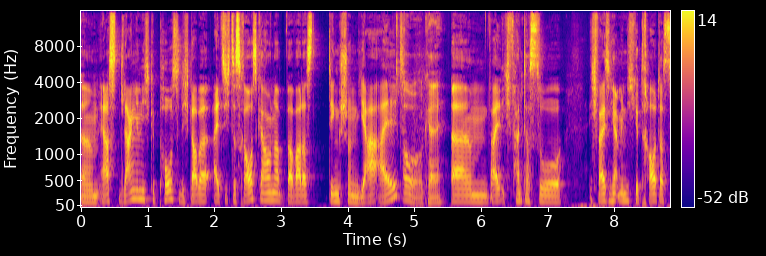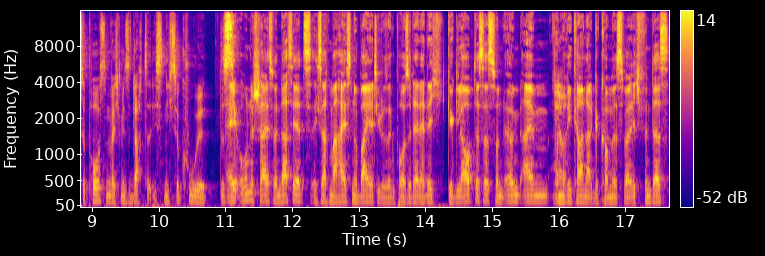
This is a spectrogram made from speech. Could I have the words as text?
Ähm, erst lange nicht gepostet. Ich glaube, als ich das rausgehauen habe, war, war das Ding schon ein Jahr alt. Oh, okay. Ähm, weil ich fand das so, ich weiß nicht, ich habe mich nicht getraut, das zu posten, weil ich mir so dachte, ist nicht so cool. Das Ey, ohne Scheiß, wenn das jetzt, ich sag mal, High Snobiety oder so gepostet hätte, hätte ich geglaubt, dass das von irgendeinem Amerikaner gekommen ist, weil ich finde das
